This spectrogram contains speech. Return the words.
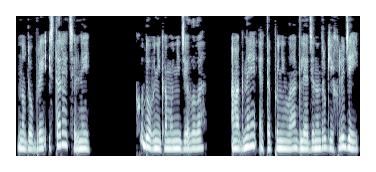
но доброй и старательной. Худого никому не делала. Агния это поняла, глядя на других людей.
